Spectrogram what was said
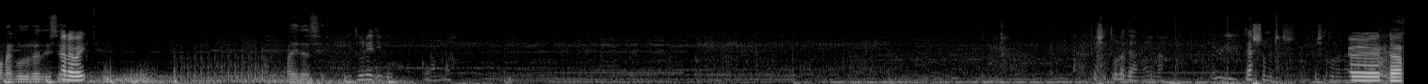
অনেক দূরে দিছে আরে ভাই পাইতাছি দূরে দিব দূরে দেয় নাই না। দেড়শো মিটার বেশি দূরে ডান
